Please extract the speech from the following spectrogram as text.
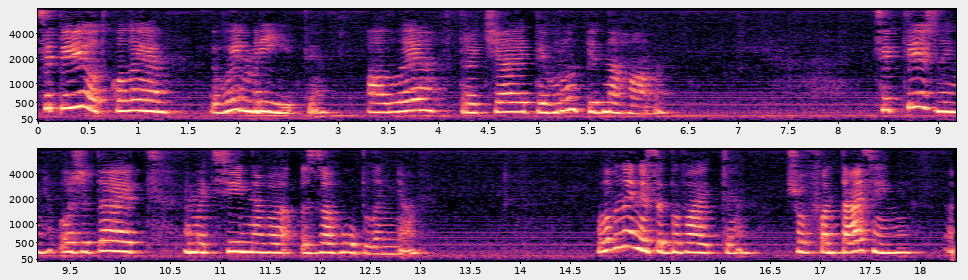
Це період, коли ви мрієте, але втрачаєте ґрунт під ногами. Цей тиждень ожидає емоційного загублення. Головне, не забувайте, що фантазіями, е,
